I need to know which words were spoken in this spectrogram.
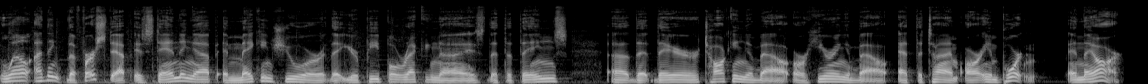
Well, I think the first step is standing up and making sure that your people recognize that the things uh, that they're talking about or hearing about at the time are important. And they are.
